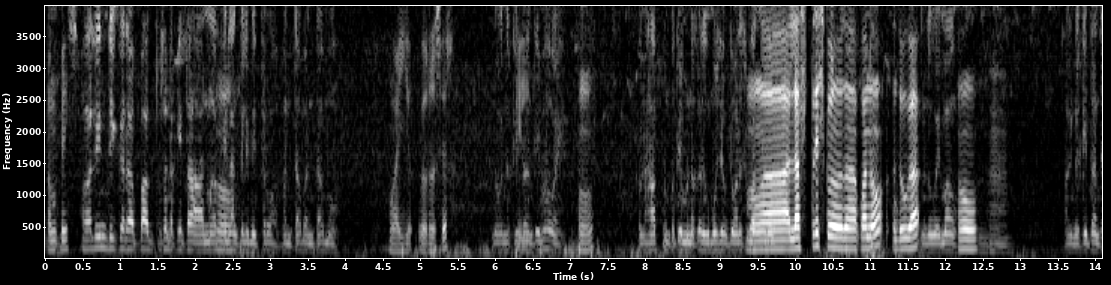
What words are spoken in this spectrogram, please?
Kampi. Halin di ka ra pag sa nakitaan mga pilang kilometro, banta-banta mo. Ngayo siguro sir. Noong nakita ang mo eh. Hmm. Kung hapon pati mo nakagumusin ito alas 4. Mga last tres ko na ano, duga. Naluway mo. Oh. Ang nakita ang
